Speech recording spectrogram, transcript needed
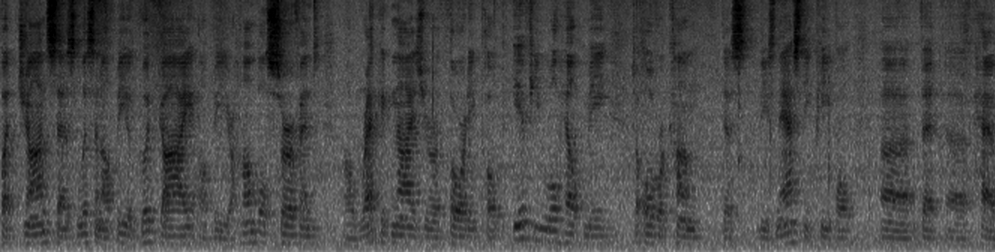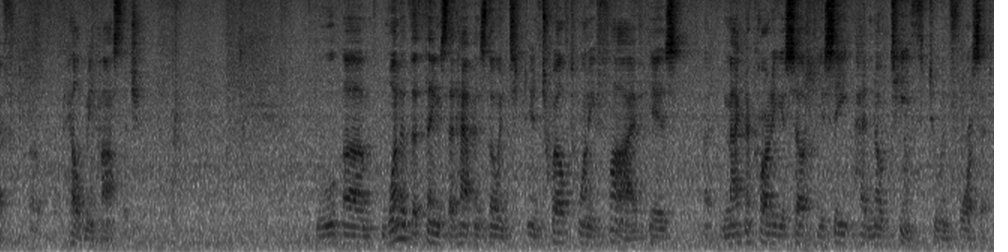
But John says, listen, I'll be a good guy, I'll be your humble servant, I'll recognize your authority, Pope, if you will help me to overcome this, these nasty people uh, that uh, have held me hostage. Um, one of the things that happens though in, in 1225 is uh, Magna Carta, you, you see, had no teeth to enforce it.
